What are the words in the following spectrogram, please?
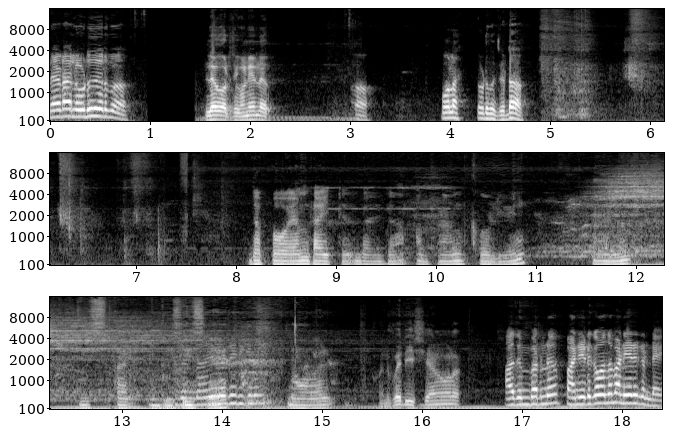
എന്താടാ ലോഡ് തീർന്നോ? ഇല്ല കുറച്ചും കൂടി ഉണ്ട്. ആ. മോളെ ഇവിടെ നിൽക്ക് കേട്ടോ The poem titled by the Abraham and is this is a novel. അവന് പരീക്ഷയാണ് മോളെ. അതും പറഞ്ഞ് പണിയെടുക്കാൻ വന്ന പണിയെടുക്കണ്ടേ?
